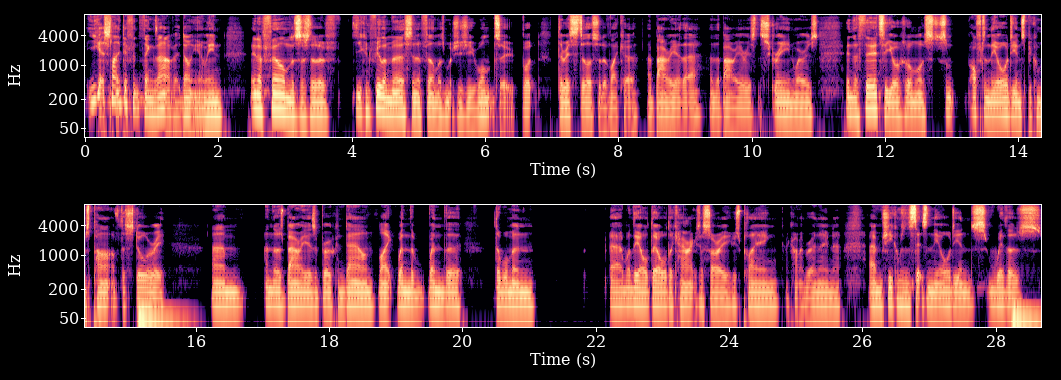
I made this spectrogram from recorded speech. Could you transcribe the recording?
you get slightly different things out of it, don't you? I mean, in a film, there's a sort of you can feel immersed in a film as much as you want to, but there is still a sort of like a, a barrier there, and the barrier is the screen. Whereas in the theatre, you're almost some often the audience becomes part of the story, um, and those barriers are broken down. Like when the when the the woman uh, when the old the older character, sorry, who's playing, I can't remember her name now. Um, she comes and sits in the audience with us.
